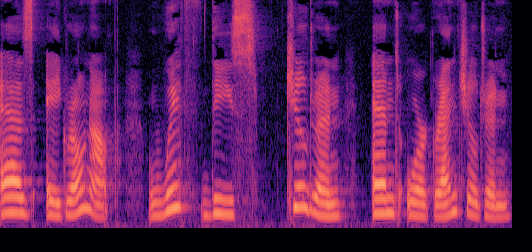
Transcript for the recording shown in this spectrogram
as a grown up with these children and or grandchildren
